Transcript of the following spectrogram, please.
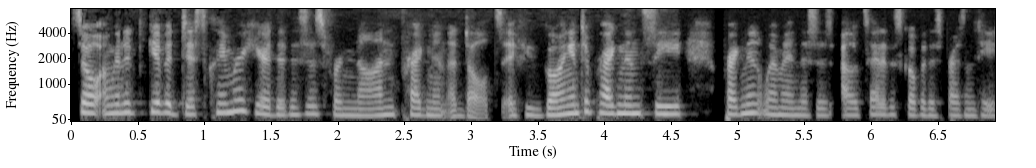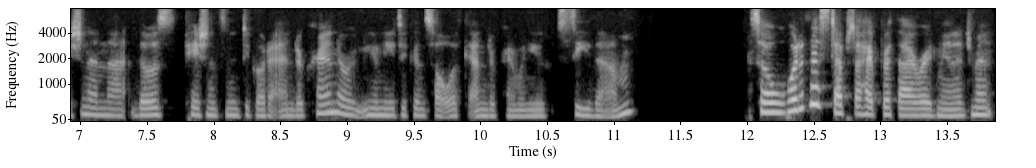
So I'm going to give a disclaimer here that this is for non-pregnant adults. If you're going into pregnancy, pregnant women, this is outside of the scope of this presentation, and that those patients need to go to endocrine, or you need to consult with endocrine when you see them. So, what are the steps of hyperthyroid management?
